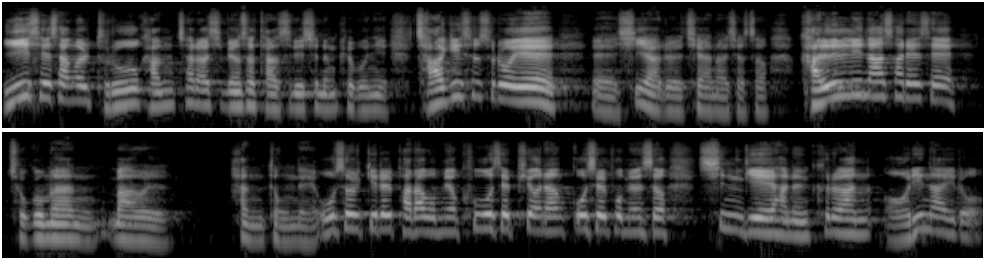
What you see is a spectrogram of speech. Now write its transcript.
이 세상을 두루 감찰하시면서 다스리시는 그분이 자기 스스로의 에, 시야를 제한하셔서 갈릴리 나사렛의 조그만 마을 한 동네 오솔길을 바라보며 그곳에 피어난 꽃을 보면서 신기해하는 그러한 어린아이로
